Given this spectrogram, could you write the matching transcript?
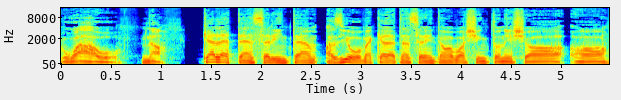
Wow! Na, keleten szerintem, az jó, meg keleten szerintem a Washington és a, a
